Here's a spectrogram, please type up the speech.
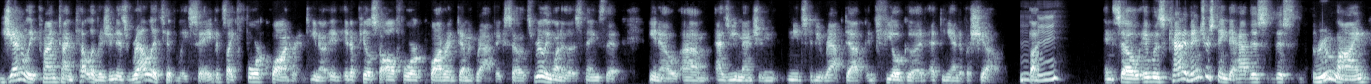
generally primetime television is relatively safe. It's like four quadrant you know it, it, appeals to all four quadrant demographics. So it's really one of those things that you know um, as you mentioned needs to be wrapped up and feel good at the end of a show. Mm-hmm. but and so it was kind of interesting to have this this through line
